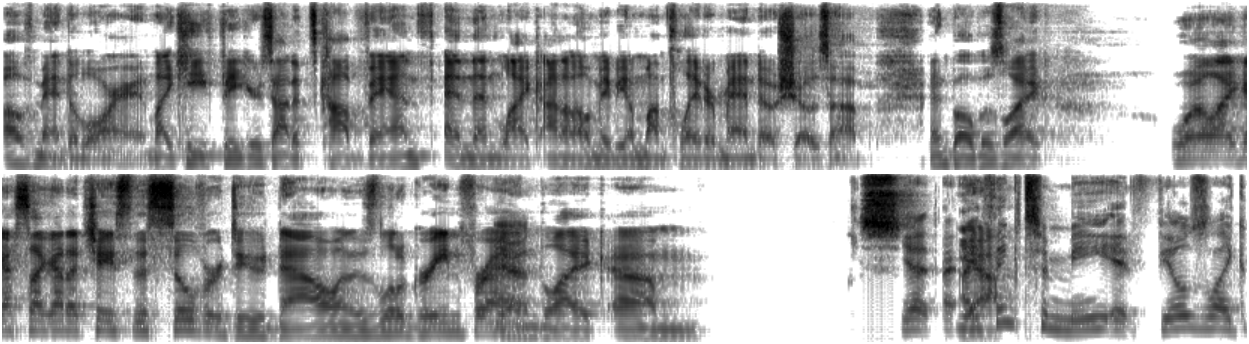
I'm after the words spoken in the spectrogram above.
of Mandalorian. Like he figures out it's Cobb Vanth, and then like I don't know, maybe a month later, Mando shows up, and Boba's like. Well, I guess I gotta chase this silver dude now and his little green friend. Like, um, Yeah, I, Yeah. I think to me it feels like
